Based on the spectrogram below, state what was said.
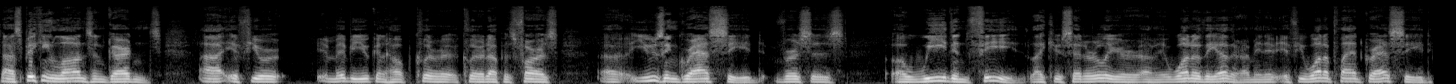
Now, speaking lawns and gardens, uh, if you're maybe you can help clear clear it up as far as uh, using grass seed versus a weed and feed, like you said earlier. I mean, one or the other. I mean, if you want to plant grass seed,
